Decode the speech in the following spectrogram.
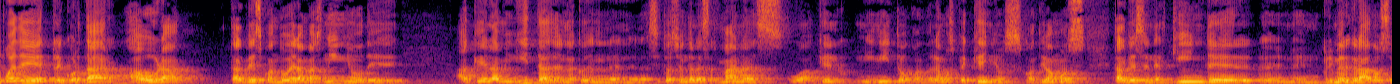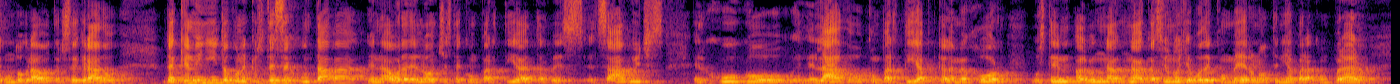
puede recordar ahora, tal vez cuando era más niño, de aquel amiguita en la, situación de las hermanas o aquel niñito cuando éramos pequeños, cuando íbamos tal vez en el kinder, en, primer grado, segundo grado, tercer grado, de aquel niñito con el que usted se juntaba en la hora de lunch, usted compartía tal vez el sándwich, el jugo, el helado, compartía porque a lo mejor usted en alguna una ocasión no llevó de comer o no tenía para comprar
